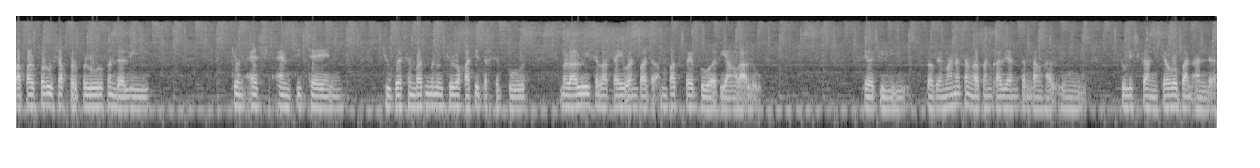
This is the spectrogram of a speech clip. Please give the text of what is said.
kapal perusak berpeluru kendali John S. Chain juga sempat menuju lokasi tersebut melalui Selat Taiwan pada 4 Februari yang lalu. Jadi, bagaimana tanggapan kalian tentang hal ini? Tuliskan jawaban Anda.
